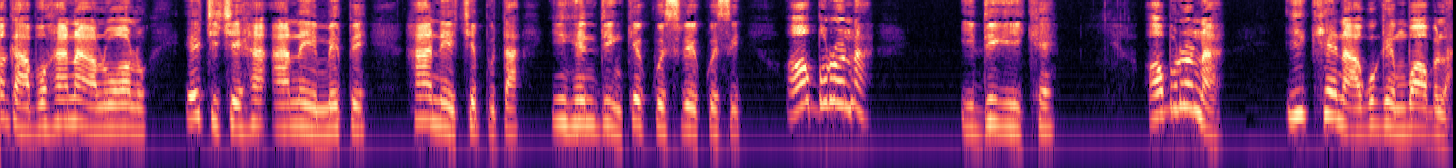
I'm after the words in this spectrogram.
ọ ga-abụ ha na-alụ ọrụ echiche ha a na-emepe ha na-echepụta ihe ndị nke kwesịrị ekwesị. Ọ bụrụ na ị dịghị ike ọ bụrụ na ike na-agwụ gị mgbe ọbụla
